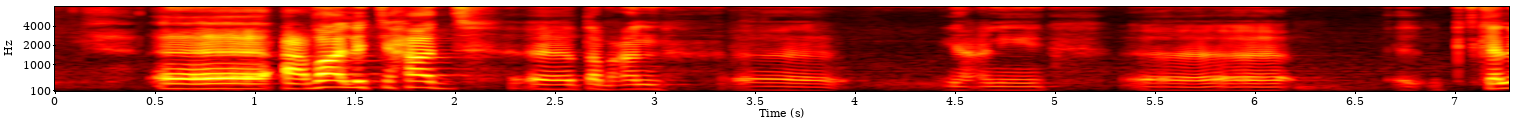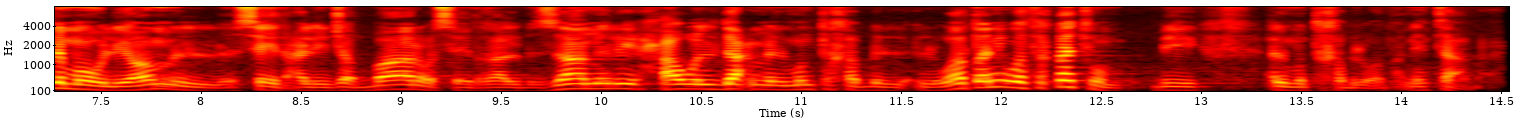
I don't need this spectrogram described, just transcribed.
آه، أعضاء الاتحاد آه، طبعا آه، يعني تكلموا اليوم السيد علي جبار والسيد غالب الزاملي حول دعم المنتخب الوطني وثقتهم بالمنتخب الوطني. نتابع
